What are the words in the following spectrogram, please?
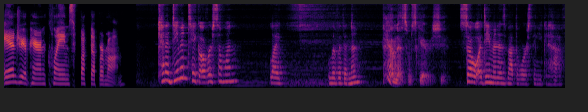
Andrea Perron claims fucked up her mom. Can a demon take over someone? Like, live within them? Damn, that's some scary shit. So, a demon is about the worst thing you can have.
